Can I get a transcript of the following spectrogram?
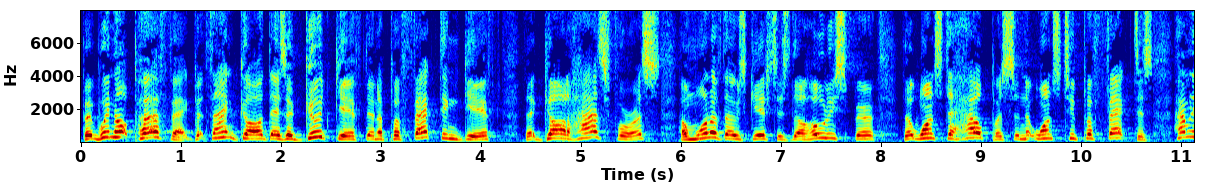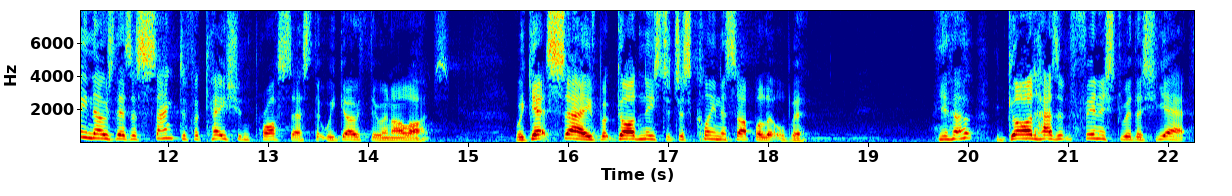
But we're not perfect. But thank God there's a good gift and a perfecting gift that God has for us. And one of those gifts is the Holy Spirit that wants to help us and that wants to perfect us. How many knows there's a sanctification process that we go through in our lives? We get saved, but God needs to just clean us up a little bit. You know, God hasn't finished with us yet.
